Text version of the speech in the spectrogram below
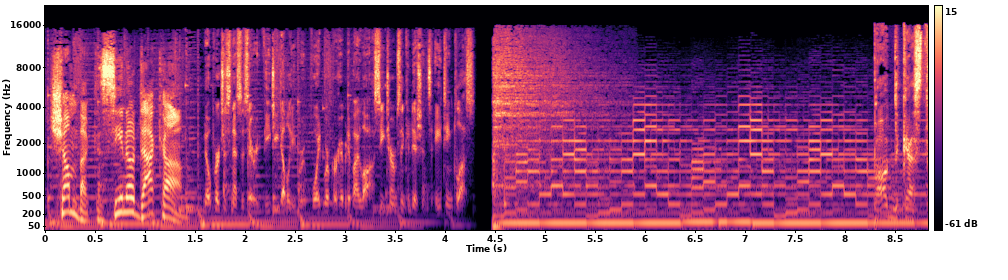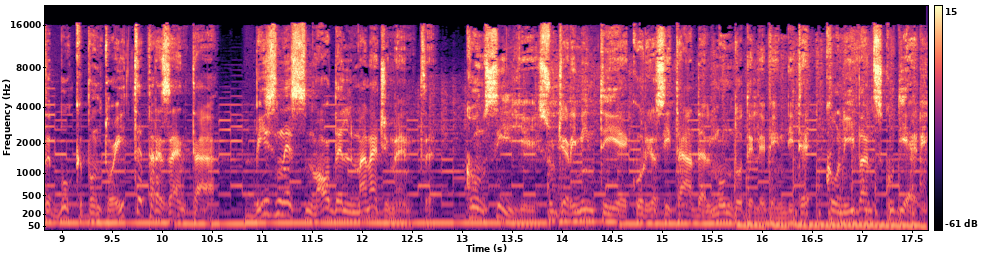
chumbacasino.com. No purchase necessary. VGW Group. Void were prohibited by law. See terms and conditions. 18 plus. Podcastbook.it presenta Business Model Management. Consigli, suggerimenti e curiosità dal mondo delle vendite con Ivan Scudieri.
